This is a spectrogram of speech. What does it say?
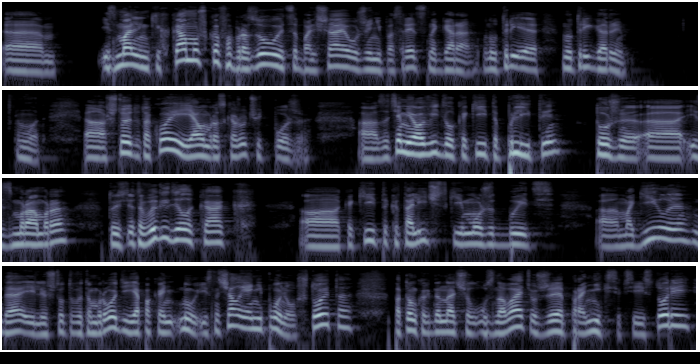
э, из маленьких камушков образовывается большая уже непосредственно гора, внутри, э, внутри горы. Вот. А, что это такое, я вам расскажу чуть позже. А, затем я увидел какие-то плиты, тоже а, из мрамора, то есть это выглядело как а, какие-то католические, может быть, могилы, да, или что-то в этом роде. Я пока, ну, и сначала я не понял, что это, потом, когда начал узнавать, уже проникся всей историей,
